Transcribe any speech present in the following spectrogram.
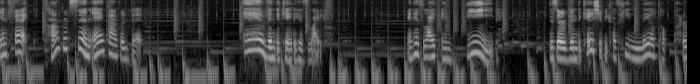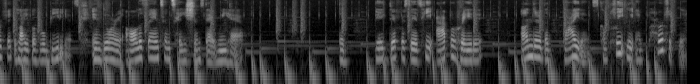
in fact, conquered sin and conquered death and vindicated his life. And his life indeed deserved vindication because he lived a perfect life of obedience, enduring all the same temptations that we have. The big difference is he operated under the guidance completely and perfectly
